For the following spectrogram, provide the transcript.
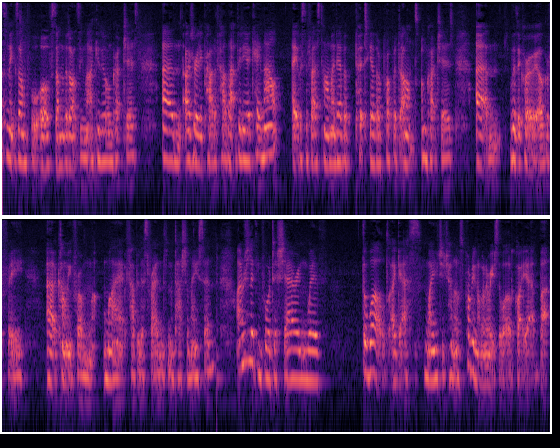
that was an example of some of the dancing that I can do on crutches. Um, I was really proud of how that video came out. It was the first time I'd ever put together a proper dance on crutches um, with a choreography uh, coming from my fabulous friend Natasha Mason. I'm just looking forward to sharing with the world, I guess. My YouTube channel is probably not going to reach the world quite yet, but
